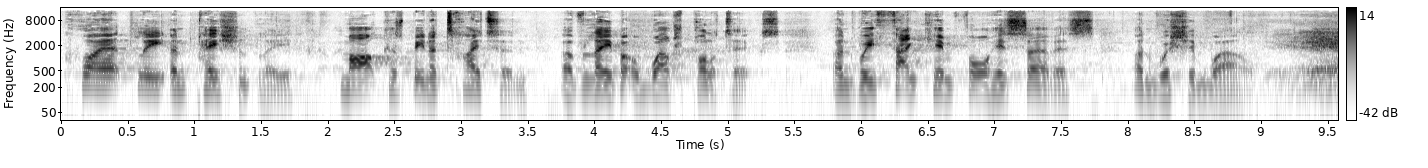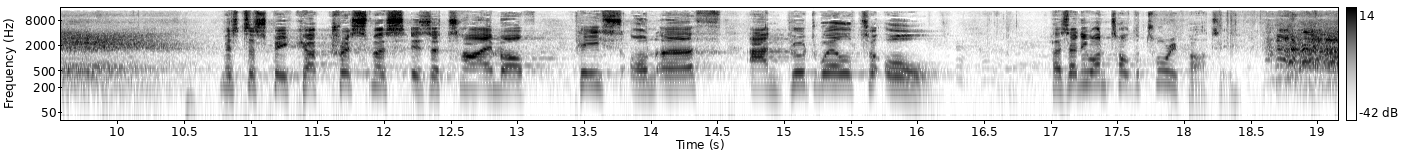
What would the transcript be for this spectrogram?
Quietly and patiently, Mark has been a titan of Labour and Welsh politics, and we thank him for his service and wish him well. Yeah. Mr Speaker, Christmas is a time of peace on earth and goodwill to all. Has anyone told the Tory party?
